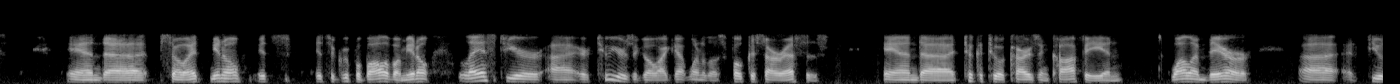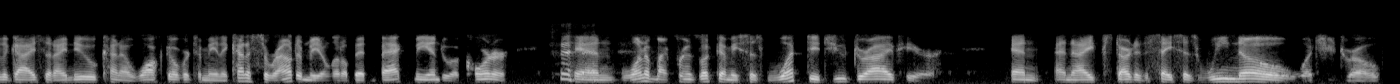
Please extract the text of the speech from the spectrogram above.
and uh, so it you know it's it's a group of all of them. You know, last year uh, or two years ago, I got one of those Focus RSs, and uh, took it to a Cars and Coffee, and while I'm there. Uh, a few of the guys that I knew kind of walked over to me and they kind of surrounded me a little bit, backed me into a corner. And one of my friends looked at me, says, "What did you drive here?" and and I started to say, says, "We know what you drove,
